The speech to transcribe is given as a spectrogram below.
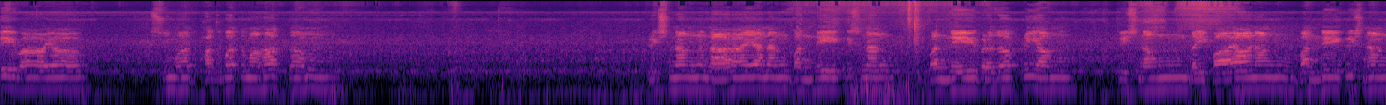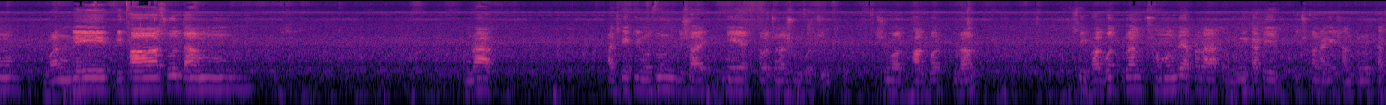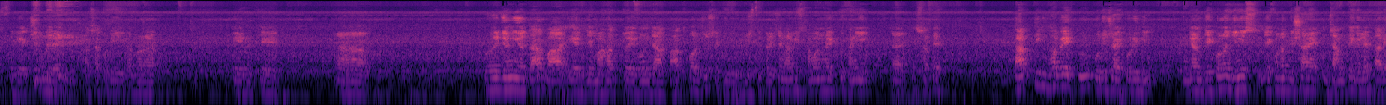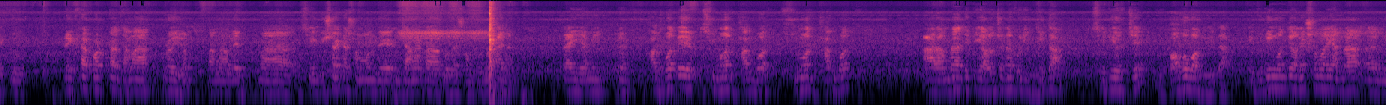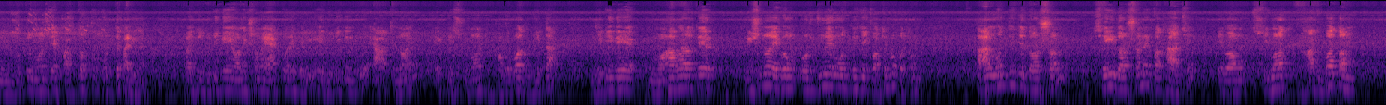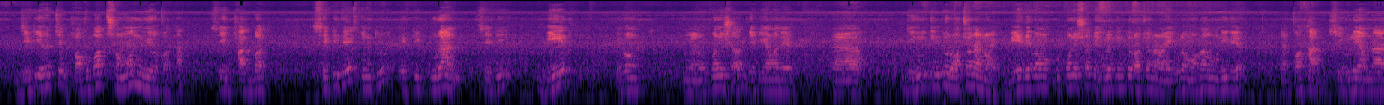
देवाय श्रीमद्भगवत महात्म कृष्णं नारायणं वन्दे कृष्णं वन्दे व्रजप्रियं कृष्णं दैपायानं वन्दे कृष्णं वन्दे পৃথাসুতম আমরা আজকে একটি নতুন বিষয় নিয়ে আলোচনা শুরু করছি শ্রীমৎ ভাগবত পুরাণ। সেই ভাগবত পুরাণ সম্বন্ধে আপনারা ভূমিকাটি কিছুক্ষণ আগে শান্তনুর কাছ থেকে শুনলেন। আশা করি আপনারা এর যে প্রয়োজনীয়তা বা এর যে মাহাত্ম্য এবং যা তাৎপর্য সেটি বুঝতে পেরেছেন। আমি সামান্য একটুখানি এর সাথে তাত্ত্বিকভাবে একটু পরিচয় করে দিই। যেমন যে কোনো জিনিস, যে কোনো বিষয়ে জানতে গেলে তার একটু প্রেক্ষাপটটা জানা প্রয়োজন, তা নাহলে সেই বিষয়টা সম্বন্ধে জানাটা বোধহয় সম্পূর্ণ হয় না। তাই আমি ভাগবতের শ্রীমৎ ভাগবত শ্রীমৎ ভাগবত, আর আমরা যেটি আলোচনা করি গীতা, সেটি হচ্ছে ভগবত গীতা। এই দুটির মধ্যে অনেক সময় আমরা দুটোর মধ্যে পার্থক্য করতে পারি না। হয়তো দুটিকে অনেক সময় এক করে ফেলি, এই দুটি কিন্তু এক নয়, একটি শ্রীমৎ ভগবত গীতা, যেটিতে মহাভারতের কৃষ্ণ এবং অর্জুনের মধ্যে যে কথোপকথন, তার মধ্যে যে দর্শন, সেই দর্শনের কথা আছে এবং শ্রীমৎ ভাগবতম যেটি হচ্ছে ভগবত সম্বন্ধীয় কথা, সেই ভাগবত, সেটিতে কিন্তু একটি পুরাণ, সেটি বেদ এবং উপনিষদ, যেটি আমাদের যেগুলি কিন্তু রচনা নয়, বেদ এবং উপনিষদ এগুলো কিন্তু রচনা নয়, এগুলো মহামুনিদের কথা সেগুলি আমরা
